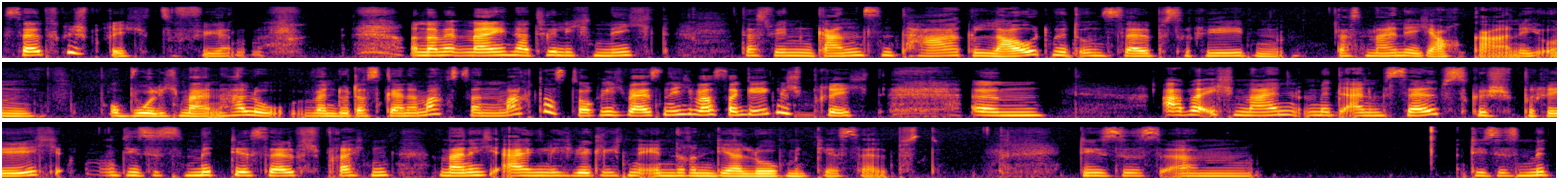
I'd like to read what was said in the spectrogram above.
Selbstgespräche zu führen? Und damit meine ich natürlich nicht, dass wir den ganzen Tag laut mit uns selbst reden. Das meine ich auch gar nicht. Und obwohl ich meine, hallo, wenn du das gerne machst, dann mach das doch. Ich weiß nicht, was dagegen spricht. Ähm, aber ich meine, mit einem Selbstgespräch, dieses mit dir selbst sprechen, meine ich eigentlich wirklich einen inneren Dialog mit dir selbst. Dieses, ähm, dieses mit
